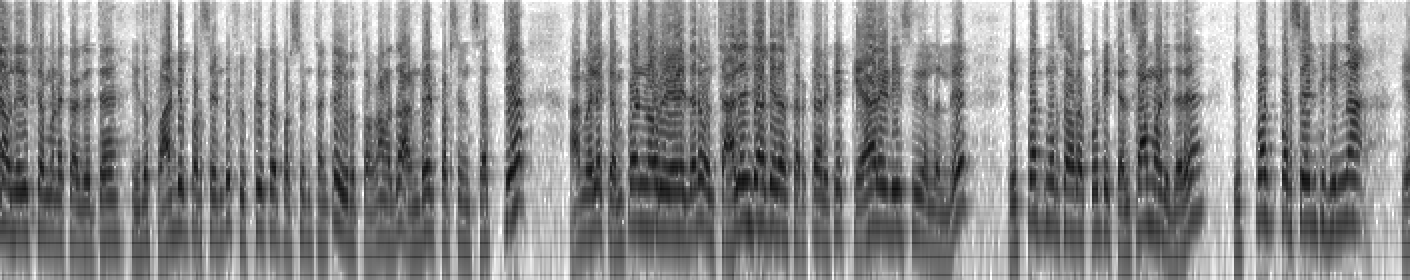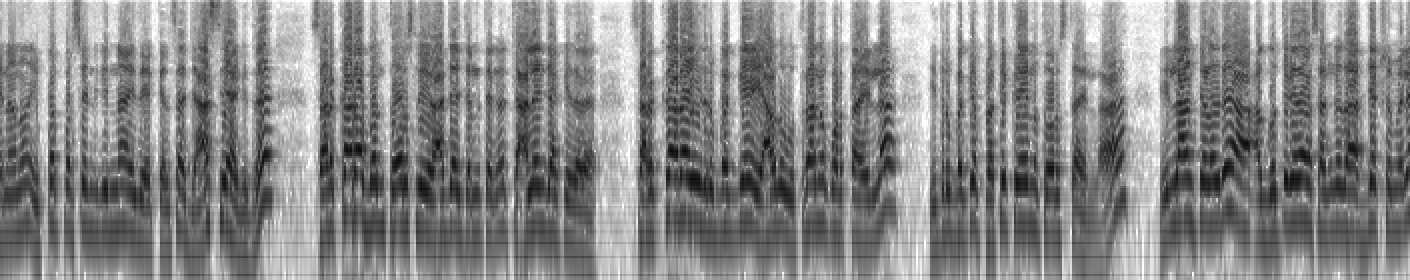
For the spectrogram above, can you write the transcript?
ನಾವು ನಿರೀಕ್ಷೆ ಮಾಡಕ್ಕಾಗುತ್ತೆ. ಇದು forty percent fifty five percent ತನಕ ಇವರು ತಗೊಳೋದು ಹಂಡ್ರೆಡ್ ಪರ್ಸೆಂಟ್ ಸತ್ಯ. ಆಮೇಲೆ ಕೆಂಪಣ್ಣವರು ಹೇಳಿದ್ದಾರೆ, ಒಂದು ಚಾಲೆಂಜ್ ಹಾಕಿದ್ದಾರೆ ಸರ್ಕಾರಕ್ಕೆ. K R I D C L ಅಲ್ಲಿ ಇಪ್ಪತ್ಮೂರು ಸಾವಿರ ಕೋಟಿ ಕೆಲಸ ಮಾಡಿದ್ದಾರೆ. ಇಪ್ಪತ್ತು ಪರ್ಸೆಂಟ್ಗಿನ್ನ ಇಪ್ಪತ್ತು ಪರ್ಸೆಂಟ್ಗಿನ್ನ ಇದು ಕೆಲಸ ಜಾಸ್ತಿ ಆಗಿದ್ರೆ ಸರ್ಕಾರ ಬಂದು ತೋರಿಸ್ಲಿ, ರಾಜ್ಯ ಜನತೆ ಚಾಲೆಂಜ್ ಹಾಕಿದ್ದಾರೆ. ಸರ್ಕಾರ ಇದ್ರ ಬಗ್ಗೆ ಯಾವುದು ಉತ್ತರನೂ ಕೊಡ್ತಾ ಇಲ್ಲ, ಇದ್ರ ಬಗ್ಗೆ ಪ್ರತಿಕ್ರಿಯೆಯನ್ನು ತೋರಿಸ್ತಾ ಇಲ್ಲ. ಇಲ್ಲ ಅಂತ ಹೇಳಿದ್ರೆ ಆ ಗುತ್ತಿಗೆದಾರ ಸಂಘದ ಅಧ್ಯಕ್ಷ ಮೇಲೆ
